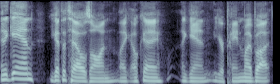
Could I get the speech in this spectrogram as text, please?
And again, you got the tails on. Like, okay, again, you're paying my butt.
